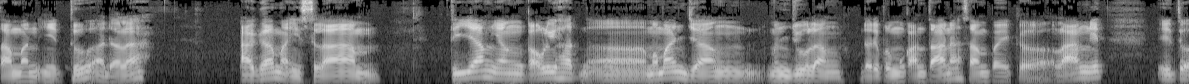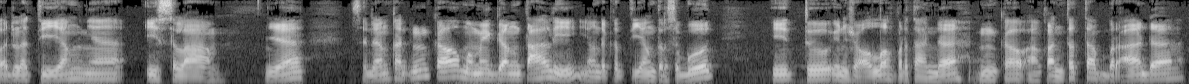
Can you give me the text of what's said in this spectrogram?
taman itu adalah agama Islam tiang yang kau lihat uh, memanjang menjulang dari permukaan tanah sampai ke langit itu adalah tiangnya Islam ya Sedangkan engkau memegang tali yang dekat tiang tersebut, itu insya Allah pertanda engkau akan tetap berada,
